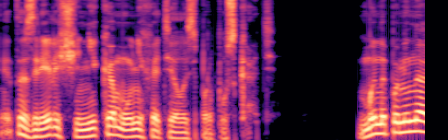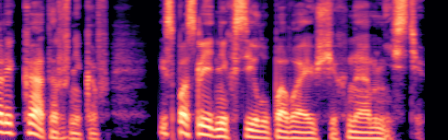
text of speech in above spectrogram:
это зрелище никому не хотелось пропускать. Мы напоминали каторжников, из последних сил уповающих на амнистию.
